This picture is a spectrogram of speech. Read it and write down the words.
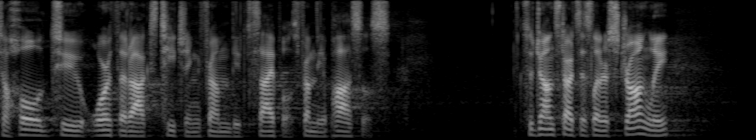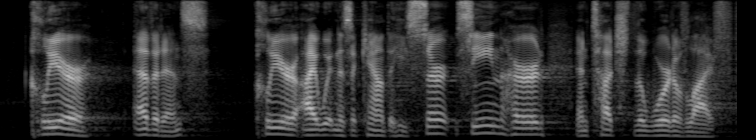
to hold to orthodox teaching from the disciples, from the apostles. So John starts this letter strongly, clear evidence, clear eyewitness account that he's seen, heard, and touched the word of life.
